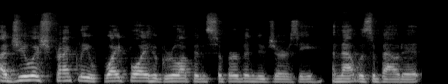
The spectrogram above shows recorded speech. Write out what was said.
a Jewish, frankly, white boy who grew up in suburban New Jersey, and that was about it.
